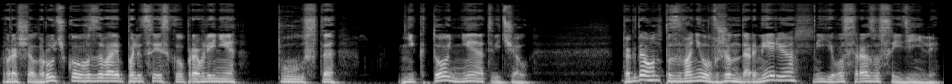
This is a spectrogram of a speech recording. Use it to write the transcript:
вращал ручку, вызывая полицейское управление. Пусто. Никто не отвечал — Тогда он позвонил в жандармерию, и его сразу соединили.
